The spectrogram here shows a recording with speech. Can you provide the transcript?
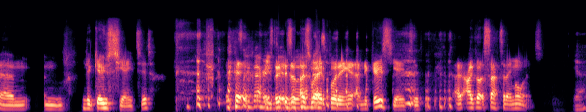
um, negotiated. is, the, is the best way of putting it. I negotiated. I, I got Saturday mornings. Yeah.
